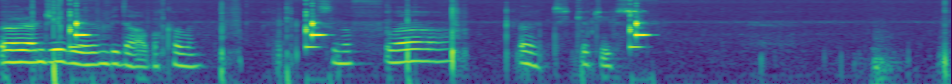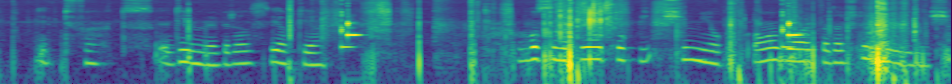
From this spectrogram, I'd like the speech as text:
Öğrenciye girelim bir daha bakalım. Sınıfla evet kötüyüz. İttifat değil mi biraz? Yok ya. Bu sınıfta çok bir işim yok. Ama bu arkadaşla iyi işim.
